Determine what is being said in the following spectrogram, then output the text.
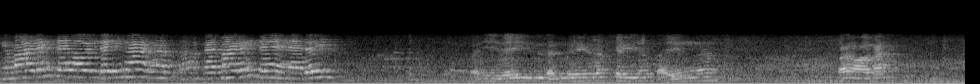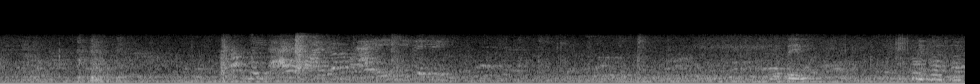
Ngày mai lấy xe thôi, đi ha. Ngày mai lấy xe này nè, đi. tại vì đi định đi taxi cho tiện đó phải ngồi khanh đi thải ra ngoài cho nó vậy, vậy đi. mua phim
